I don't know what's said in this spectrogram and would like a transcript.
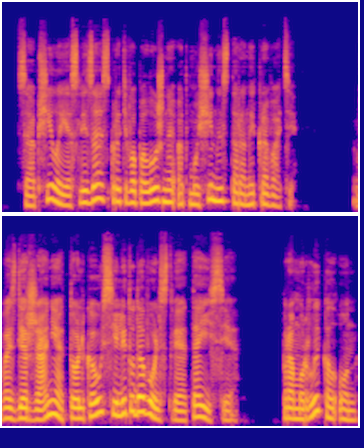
— сообщила я, слезая с противоположной от мужчины стороны кровати. «Воздержание только усилит удовольствие, Таисия», — промурлыкал он,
